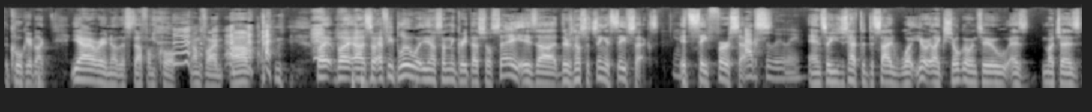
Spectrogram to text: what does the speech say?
the cool kid, like, yeah, I already know this stuff. I'm cool. I'm fine. Um, but but uh, so Effie Blue, you know, something great that she'll say is uh, there's no such thing as safe sex. It's safer sex. Absolutely. And so you just have to decide what you're like. She'll go into as much as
